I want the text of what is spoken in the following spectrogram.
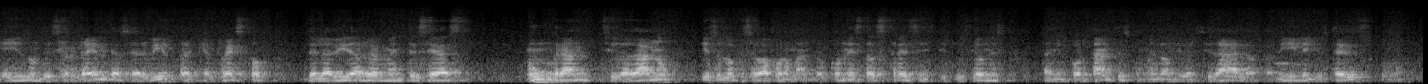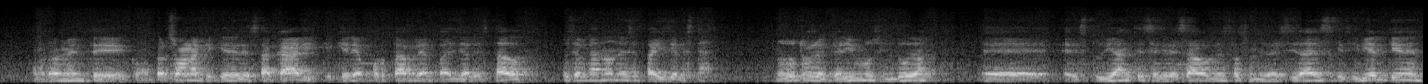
Y ahí es donde se aprende a servir para que el resto de la vida realmente seas un gran ciudadano y eso es lo que se va formando. Con estas tres instituciones tan importantes como es la universidad, la familia y ustedes, como, realmente como persona que quiere destacar y que quiere aportarle al país y al Estado, pues el ganón es el país y el Estado. Nosotros requerimos sin duda eh, estudiantes egresados de estas universidades que si bien tienen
